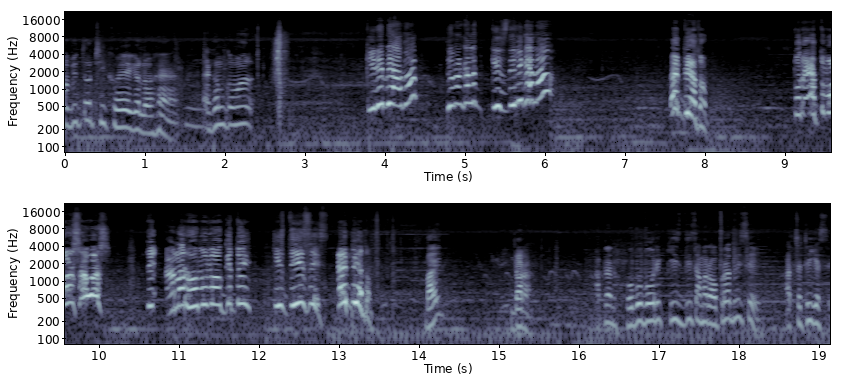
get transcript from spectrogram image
সবই তো ঠিক হয়ে গেল হ্যাঁ। এখন তোমার কি রে বিয়াদব? তুই আমার গালে কিস দিলি কেন? এই বিয়াদব তোর এত বড় সাহস? তুই আমার হবু বউকে তুই কিস দিয়েছিস? এই বিয়াদব। ভাই দাঁড়ান আপনার হবু বউরে কিস দিস আমার অপরাধ হয়েছে আচ্ছা ঠিক আছে।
